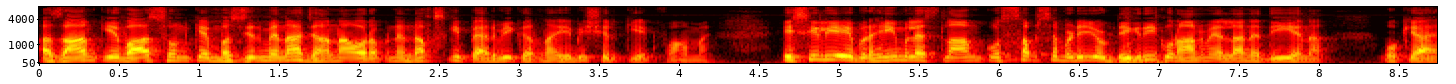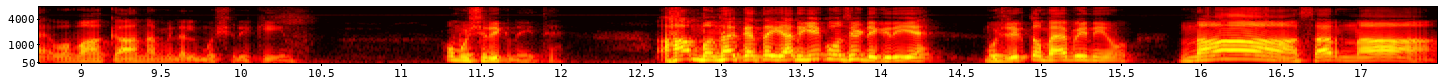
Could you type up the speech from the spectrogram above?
اذان کی آواز سن کے مسجد میں نہ جانا اور اپنے نفس کی پیروی کرنا، یہ بھی شرک کی ایک فارم ہے۔ اسی لیے ابراہیم علیہ السلام کو سب سے بڑی جو ڈگری قرآن میں اللہ نے دی ہے نا وہ کیا ہے؟ وہ کا من المشرقین وہ مشرق نہیں تھے۔ ہاں بندہ کہتا ہے یار یہ کون سی ڈگری ہے؟ مشرق تو میں بھی نہیں ہوں۔ نہ سر نہ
